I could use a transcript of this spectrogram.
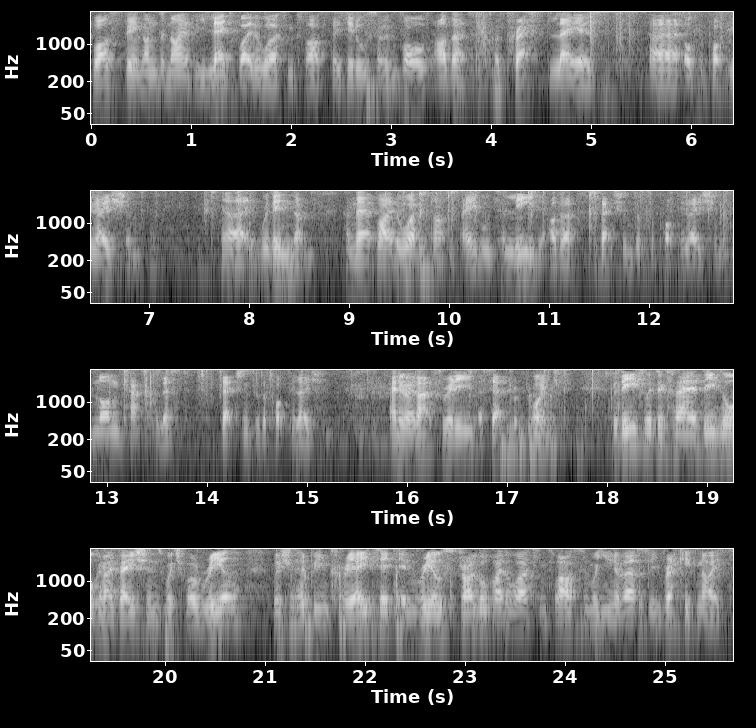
whilst being undeniably led by the working class, they did also involve other oppressed layers uh, of the population uh, within them and thereby the working class was able to lead other sections of the population, non capitalist sections of the population. Anyway, that's really a separate point. But these were declared, these organisations which were real, which had been created in real struggle by the working class and were universally recognised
